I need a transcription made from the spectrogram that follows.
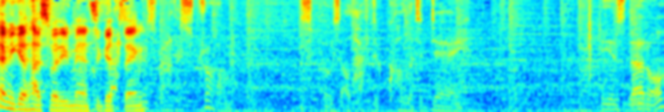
Anytime you get hot sweaty, man, it's a good thing. Is strong. Suppose I'll have to call it a day. Is that all?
